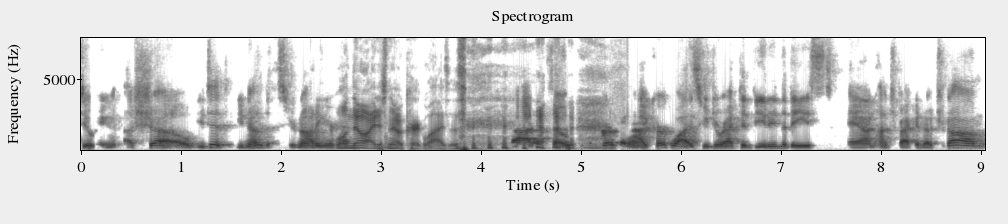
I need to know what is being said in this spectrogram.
doing a show you did you know this you're nodding your head Well, no, I just know Kirk Wise is. Got it. So Kirk and I, Kirk Wise, who directed Beauty and the Beast and Hunchback of Notre Dame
